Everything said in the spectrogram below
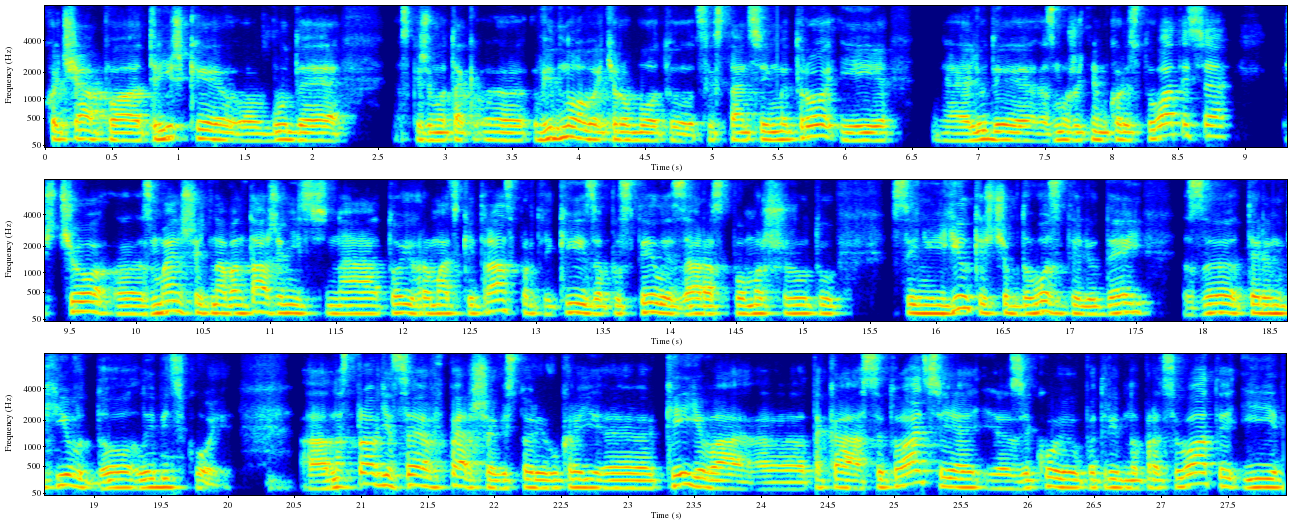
хоча б трішки буде, скажімо так, відновить роботу цих станцій метро, і люди зможуть ним користуватися. Що зменшить навантаженість на той громадський транспорт, який запустили зараз по маршруту синьої гілки, щоб довозити людей з Теремків до Либідської. Насправді це вперше в історії в Украї... е, Києва е, така ситуація, е, з якою потрібно працювати, і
